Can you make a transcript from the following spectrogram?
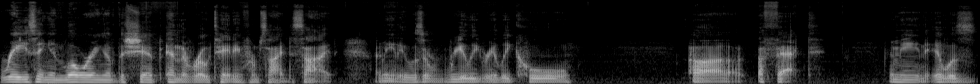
raising and lowering of the ship and the rotating from side to side. I mean, it was a really, really cool uh, effect. I mean, it was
